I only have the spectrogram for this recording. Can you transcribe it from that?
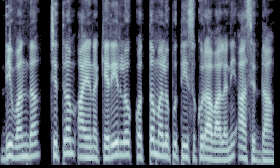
ది వంద చిత్రం ఆయన కెరీర్లో కొత్త మలుపు తీసుకురావాలని ఆశిద్దాం.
